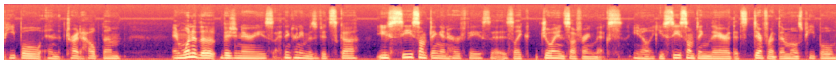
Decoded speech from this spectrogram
people and try to help them. And one of the visionaries, I think her name is Vicka, you see something in her face that is like joy and suffering mix. You know, like you see something there that's different than most people.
